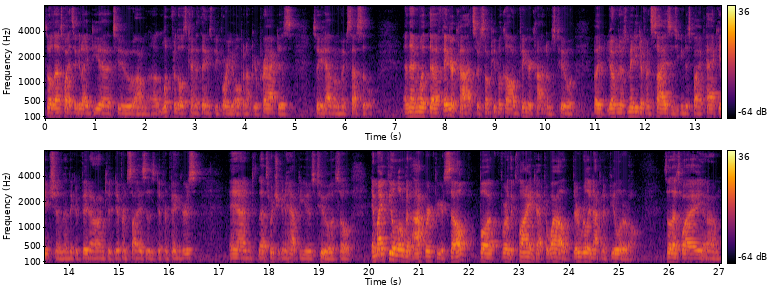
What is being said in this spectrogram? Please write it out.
So that's why it's a good idea to um, uh, look for those kind of things before you open up your practice so you have them accessible. And then with the finger cots, or some people call them finger condoms too, but you know, there's many different sizes. You can just buy a package and then they can fit on to different sizes, different fingers. And that's what you're going to have to use too. So it might feel a little bit awkward for yourself, but for the client after a while, they're really not going to feel it at all. So that's why um,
